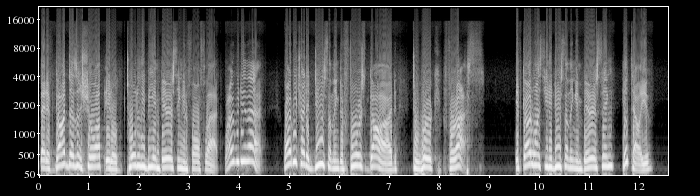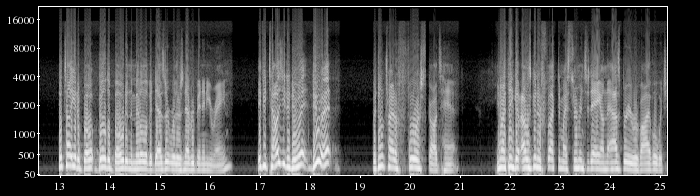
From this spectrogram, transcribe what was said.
that if God doesn't show up, it'll totally be embarrassing and fall flat. Why would we do that? Why would we try to do something to force God to work for us? If God wants you to do something embarrassing, He'll tell you. He'll tell you to bo- build a boat in the middle of a desert where there's never been any rain. If He tells you to do it, do it. But don't try to force God's hand. You know, I think I was going to reflect in my sermon today on the Asbury revival, which,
